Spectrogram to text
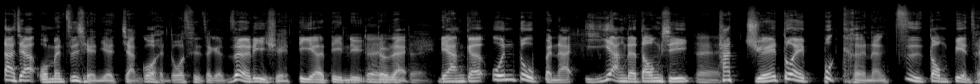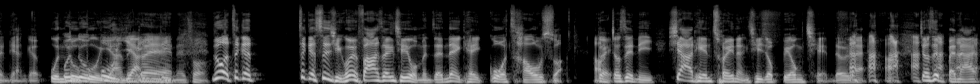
大家我们之前也讲过很多次这个热力学第二定律，对对不对？两个温度本来一样的东西，它绝对不可能自动变成两个温度不一样的一样对。没错，如果这个这个事情会发生，其实我们人类可以过超爽。好对就是你夏天吹冷气就不用钱，对不对？啊就是本来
